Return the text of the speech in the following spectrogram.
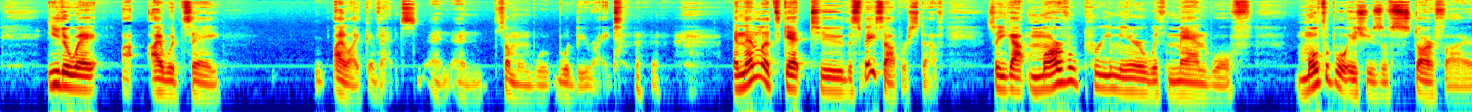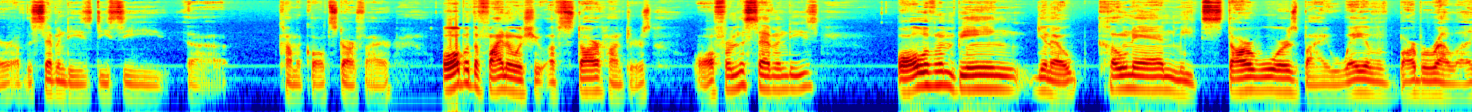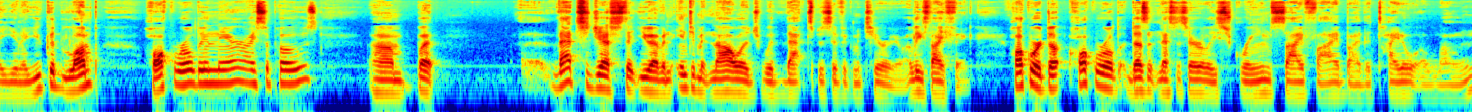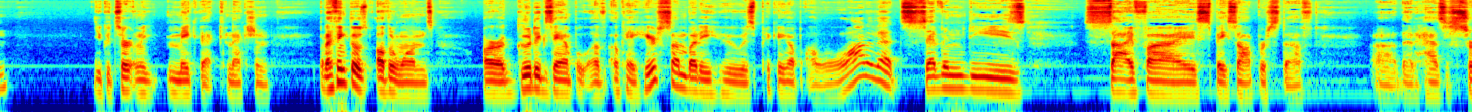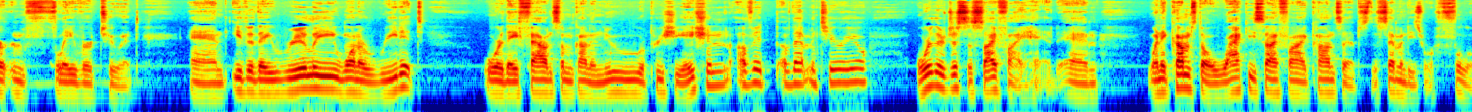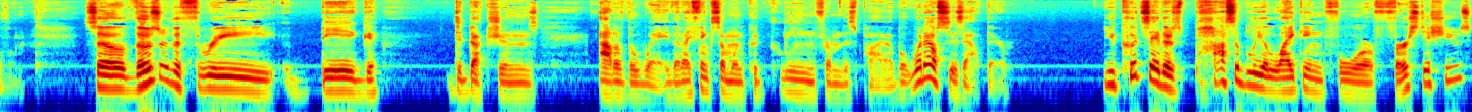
either way, I, I would say I like events, and and someone w- would be right. and then let's get to the space opera stuff. So you got Marvel Premiere with Manwolf, multiple issues of Starfire of the '70s DC uh, comic called Starfire, all but the final issue of Star Hunters, all from the '70s. All of them being, you know, Conan meets Star Wars by way of Barbarella. You know, you could lump Hawkworld in there, I suppose, um, but uh, that suggests that you have an intimate knowledge with that specific material. At least I think. Hawkworld, do- Hawkworld doesn't necessarily scream sci-fi by the title alone. You could certainly make that connection, but I think those other ones are a good example of okay. Here's somebody who is picking up a lot of that '70s sci-fi space opera stuff uh, that has a certain flavor to it and either they really want to read it or they found some kind of new appreciation of it of that material or they're just a sci-fi head and when it comes to wacky sci-fi concepts the 70s were full of them so those are the three big deductions out of the way that I think someone could glean from this pile. But what else is out there? You could say there's possibly a liking for first issues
